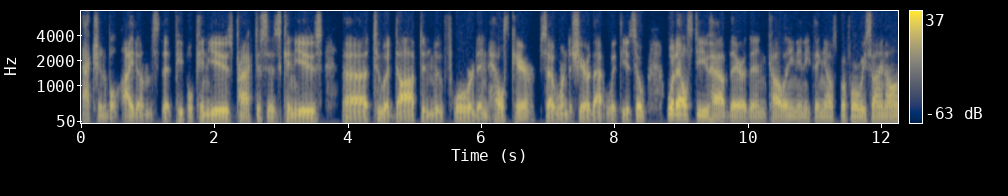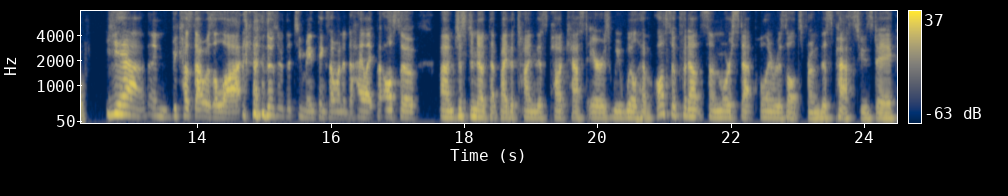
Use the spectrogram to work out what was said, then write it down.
actionable items that people can use, practices can use uh, to adopt and move forward in healthcare. So I wanted to share that with you. So what else do you have there then, Colleen? Anything else before we sign off? Yeah, and because that was a lot, those are the two main things I wanted to highlight. But also, um, just to note that by the time this podcast airs, we will have also put out some more stat polling results from this past Tuesday.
